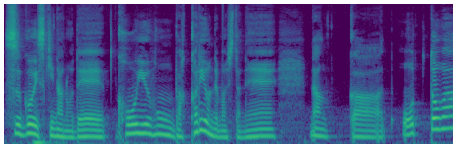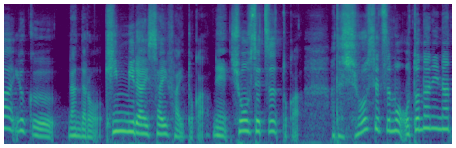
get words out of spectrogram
すごい好きなので、こういう本ばっかり読んでましたね。なんか、夫はよく、なんだろう、近未来 sci-fi とか、ね、小説とか、私小説も大人になっ、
